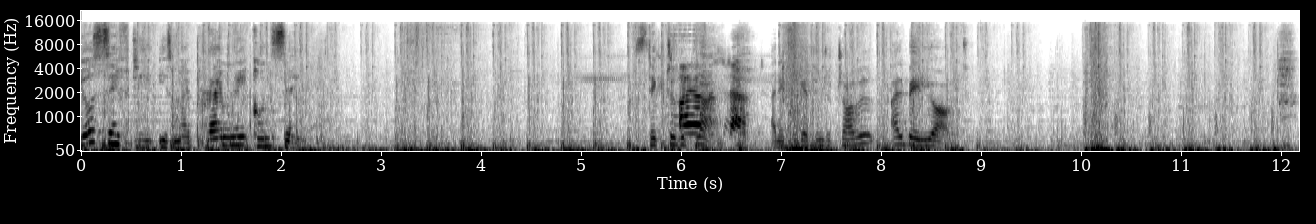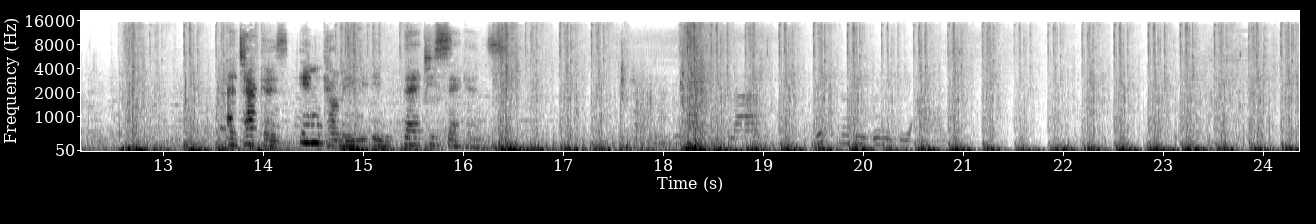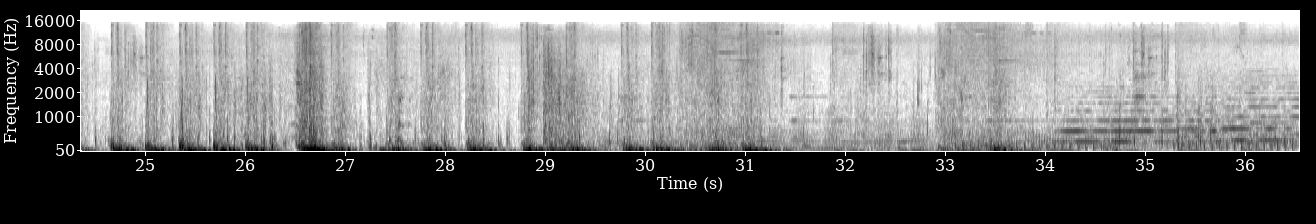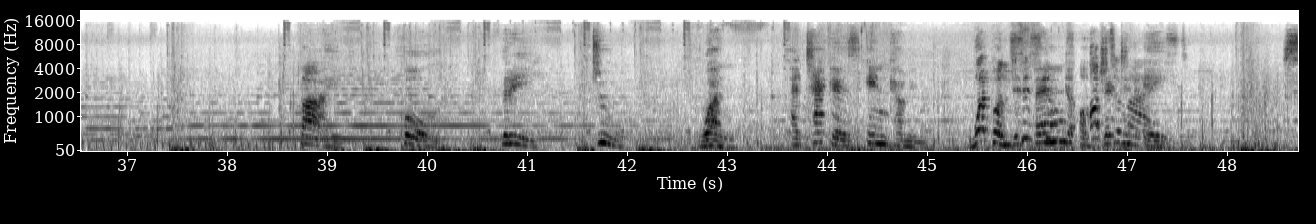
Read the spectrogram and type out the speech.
Your safety is my primary concern. Stick to the I plan. understand. And if you get into trouble, I'll bail you out. Attackers incoming in 30 seconds. Five, four, three, two, one. Attackers incoming. Weapons Defend system objective A.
